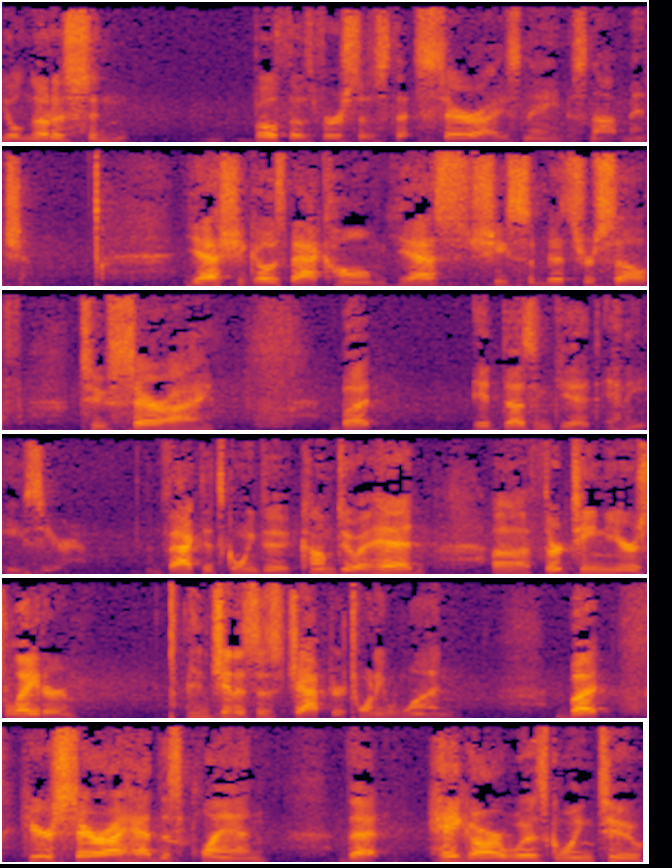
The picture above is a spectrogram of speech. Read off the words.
You'll notice in both those verses that Sarai's name is not mentioned. Yes, she goes back home. Yes, she submits herself to Sarai, but it doesn't get any easier. In fact, it's going to come to a head uh, 13 years later in Genesis chapter 21. But here Sarai had this plan that Hagar was going to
